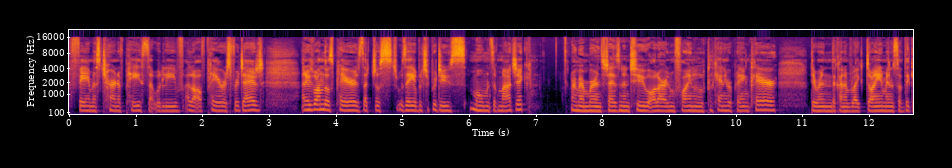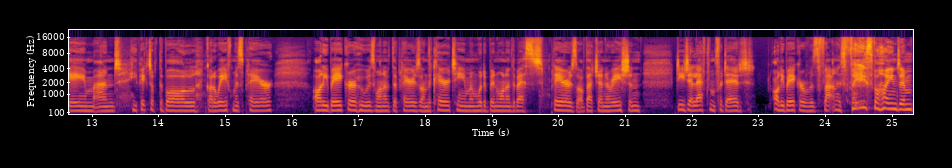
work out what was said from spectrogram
famous turn of pace that would leave a lot of players for dead. And he was one of those players that just was able to produce moments of magic. I remember in 2002 All Ireland final, Kilkenny were playing Clare. They were in the kind of like dying minutes of the game, and he picked up the ball, got away from his player. Ollie Baker, who was one of the players on the Clare team and would have been one of the best players of that generation, DJ left him for dead Ollie Baker was flat on his face behind him.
